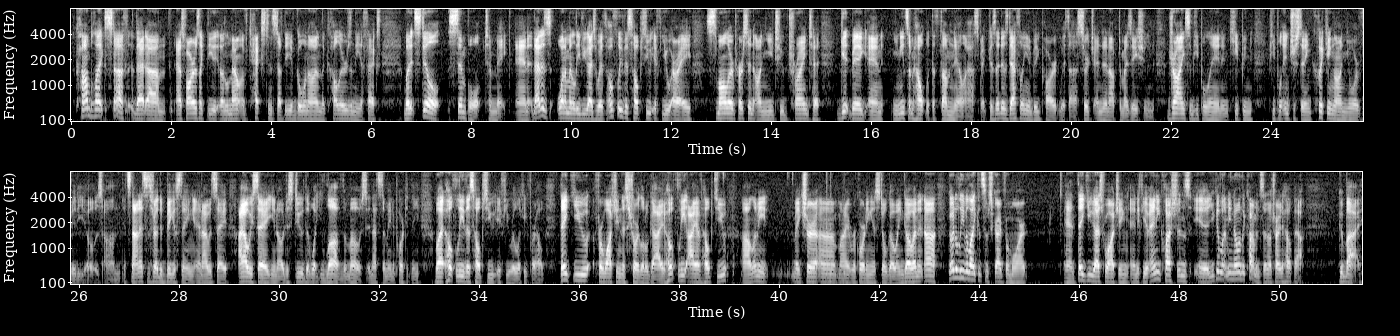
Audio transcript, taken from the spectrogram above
complex stuff that, um, as far as like the amount of text and stuff that you have going on, the colors and the effects. But it's still simple to make. And that is what I'm going to leave you guys with. Hopefully, this helps you if you are a smaller person on YouTube trying to get big and you need some help with the thumbnail aspect because it is definitely a big part with uh, search engine optimization and drawing some people in and keeping people interested in clicking on your videos. Um, it's not necessarily the biggest thing, and I would say, I always say, you know, just do the, what you love the most, and that's the main important thing. But hopefully, this helps you if you were looking for help. Thank you for watching this short little guide. Hopefully, I have helped you. Uh, let me make sure uh, my recording is still going. Go ahead and uh, go to leave a like and subscribe for more. And thank you guys for watching. And if you have any questions, uh, you can let me know in the comments and I'll try to help out. Goodbye.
